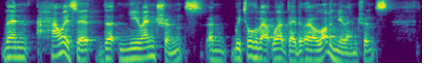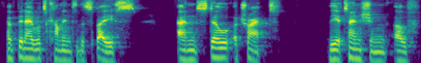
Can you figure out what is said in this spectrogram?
then how is it that new entrants, and we talk about Workday, but there are a lot of new entrants, have been able to come into the space and still attract the attention of,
